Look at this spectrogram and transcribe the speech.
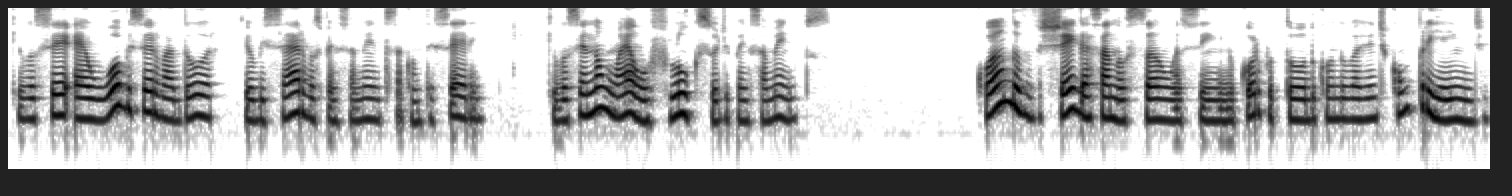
que você é o observador que observa os pensamentos acontecerem? Que você não é o fluxo de pensamentos? Quando chega essa noção assim no corpo todo, quando a gente compreende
